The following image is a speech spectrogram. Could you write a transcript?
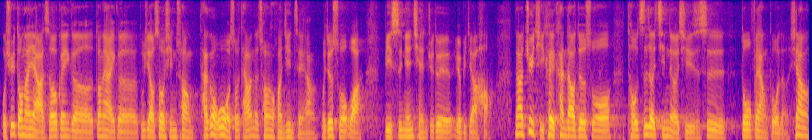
我去东南亚的时候，跟一个东南亚一个独角兽新创，他跟我问我说，台湾的创业环境怎样？我就说哇，比十年前绝对有比较好。那具体可以看到，就是说投资的金额其实是多非常多的。像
